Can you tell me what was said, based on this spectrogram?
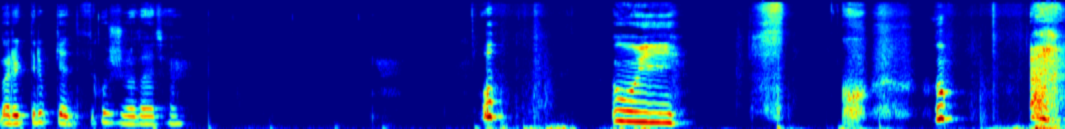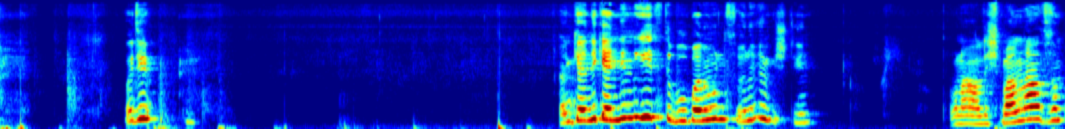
Karakterim kendisi koşuyor zaten. Hop. Uy. Hop. Ah. Hadi. Ben kendi kendini gitti bu bana bunu söylememiştin. Buna alışman lazım.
